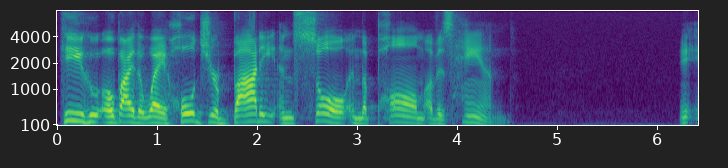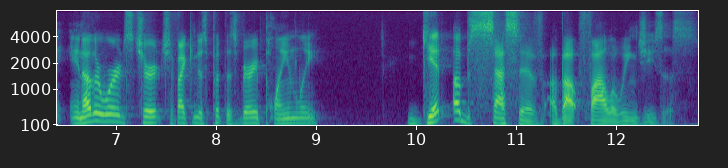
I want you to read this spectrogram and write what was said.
He who, oh, by the way, holds your body and soul in the palm of His hand. In other words, church, if I can just put this very plainly, get obsessive about following Jesus.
